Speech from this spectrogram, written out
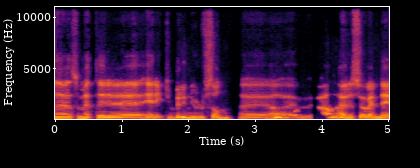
eh, som heter eh, Erik Brynjulfsson uh, Han høres jo veldig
